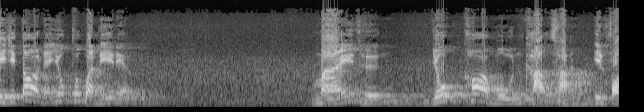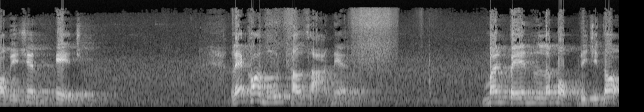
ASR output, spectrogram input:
ดิจิตอลในยุคทุกวันนี้เนี่ย หมายถึงยุคข้อมูลข่าวสาร information age และข้อมูลข่าวสารเนี่ย มันเป็นระบบดิจิตอล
